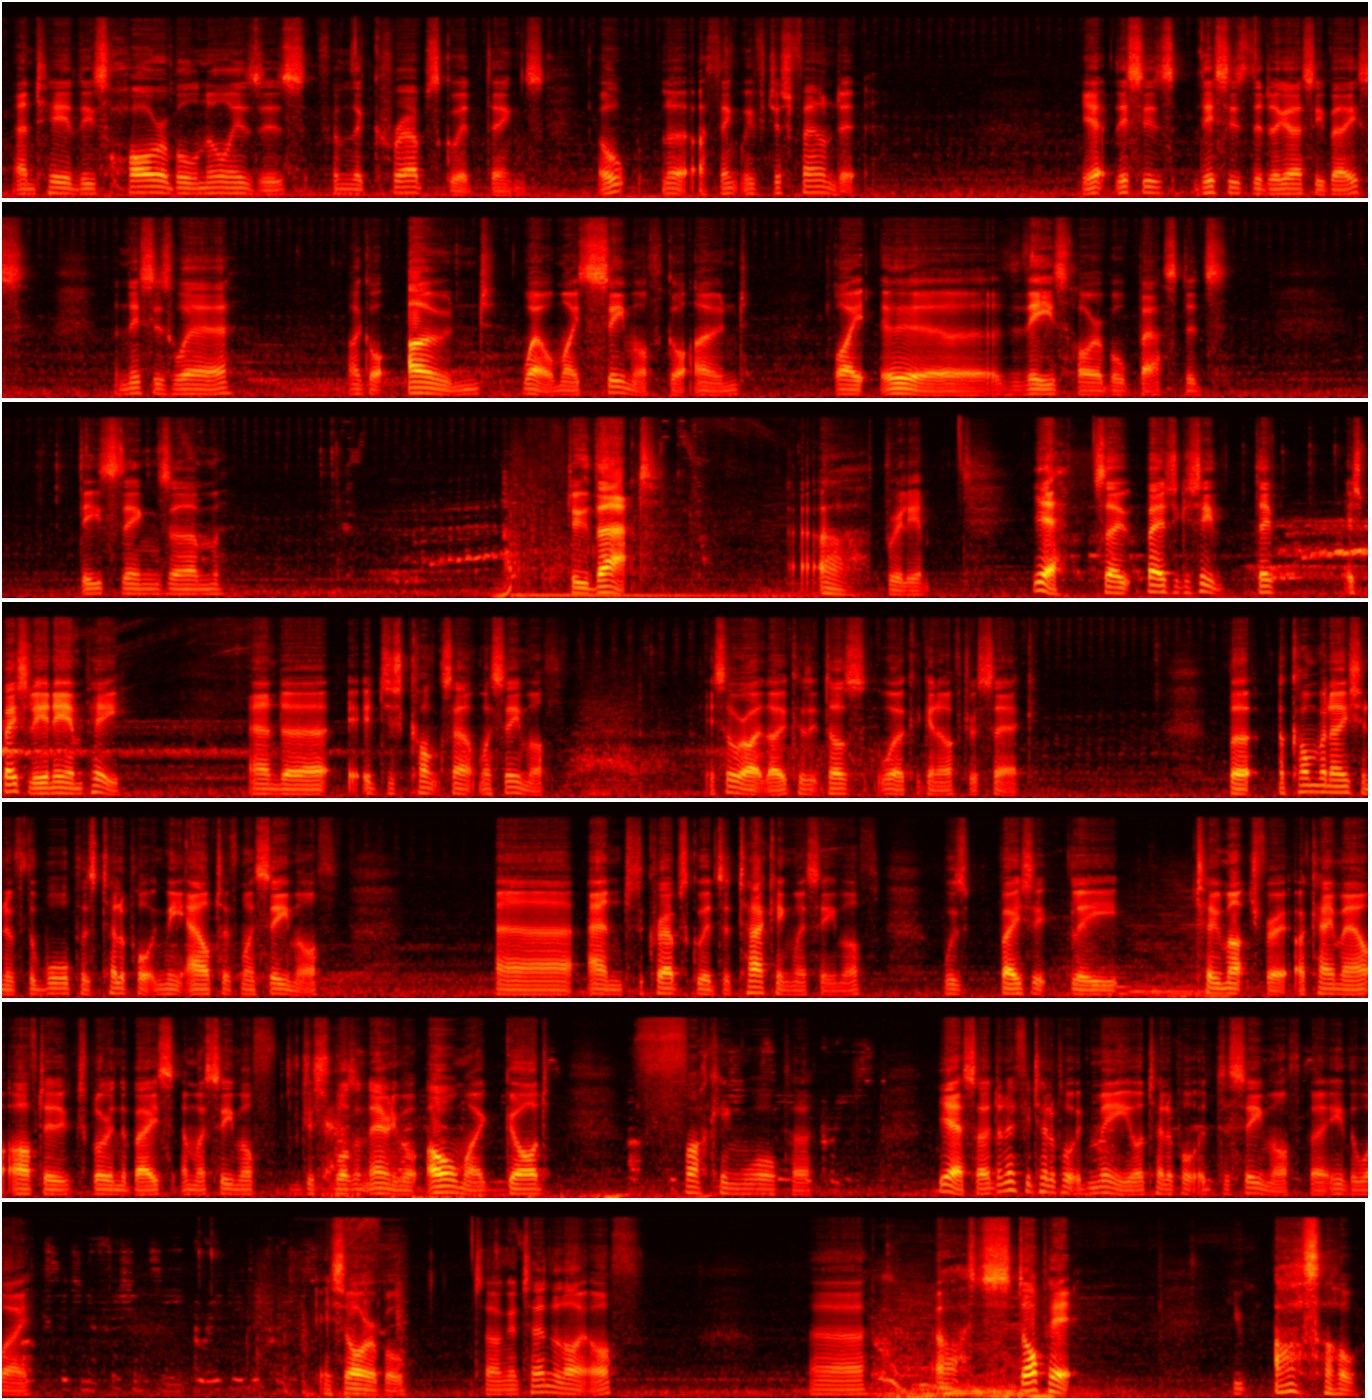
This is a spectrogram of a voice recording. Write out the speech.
and hear these horrible noises from the crab squid things. Oh, look, I think we've just found it. Yep, this is this is the Degasi base, and this is where I got owned. Well, my Seamoth got owned by uh, these horrible bastards. These things um do that. Ah, oh, brilliant. Yeah, so but as you can see, they it's basically an EMP, and uh, it just conks out my Seamoth. It's alright though, because it does work again after a sec. But a combination of the warpers teleporting me out of my Seamoth uh, and the crab squids attacking my Seamoth was basically too much for it. I came out after exploring the base and my Seamoth just wasn't there anymore. Oh my god. Fucking warper. Yeah, so I don't know if he teleported me or teleported the Seamoth, but either way. It's horrible. So I'm going to turn the light off. Uh, oh, stop it! You asshole!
